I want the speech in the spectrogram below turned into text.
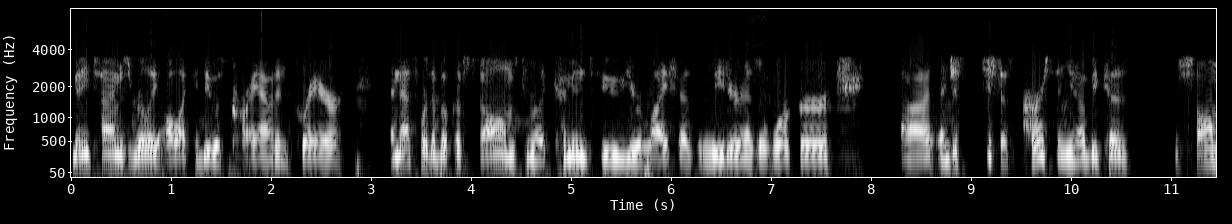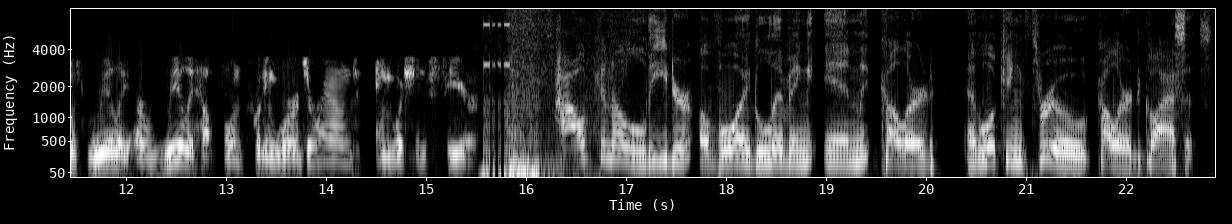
Many times, really, all I could do was cry out in prayer. And that's where the book of Psalms can really come into your life as a leader and as a worker, uh, and just, just as a person, you know, because the Psalms really are really helpful in putting words around anguish and fear. How can a leader avoid living in colored and looking through colored glasses?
